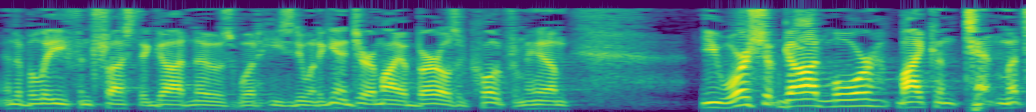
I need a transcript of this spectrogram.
And a belief and trust that God knows what He's doing. Again, Jeremiah Burroughs, a quote from him, you worship God more by contentment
